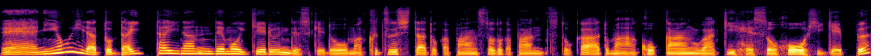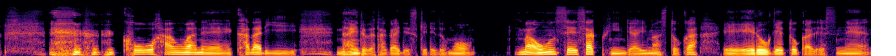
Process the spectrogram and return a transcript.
えー匂いだと大体何でもいけるんですけど、まあ、靴下とかパンストとかパンツとか、あとまあ、股間、脇、へそ、包皮、ゲップ。後半はね、かなり難易度が高いですけれども、まあ、音声作品でありますとか、えーエロゲとかですね、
